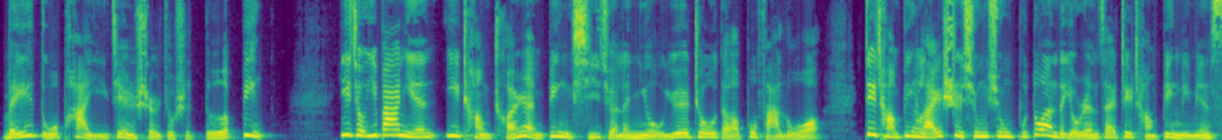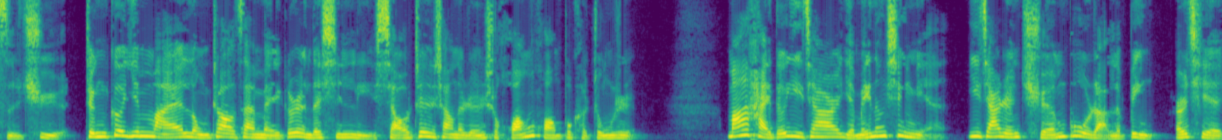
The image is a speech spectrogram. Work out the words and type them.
唯独怕一件事，就是得病。一九一八年，一场传染病席卷了纽约州的布法罗，这场病来势汹汹，不断的有人在这场病里面死去，整个阴霾笼罩在每个人的心里，小镇上的人是惶惶不可终日。马海德一家也没能幸免，一家人全部染了病，而且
